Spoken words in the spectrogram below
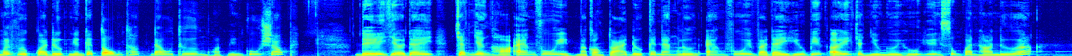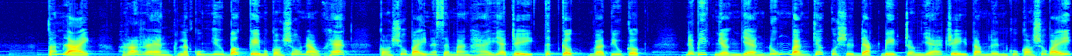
mới vượt qua được những cái tổn thất đau thương hoặc những cú sốc để giờ đây chẳng những họ an vui mà còn tỏa được cái năng lượng an vui và đầy hiểu biết ấy cho nhiều người hữu duyên xung quanh họ nữa. Tóm lại, rõ ràng là cũng như bất kỳ một con số nào khác, con số 7 nó sẽ mang hai giá trị tích cực và tiêu cực. Nếu biết nhận dạng đúng bản chất của sự đặc biệt trong giá trị tâm linh của con số 7,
